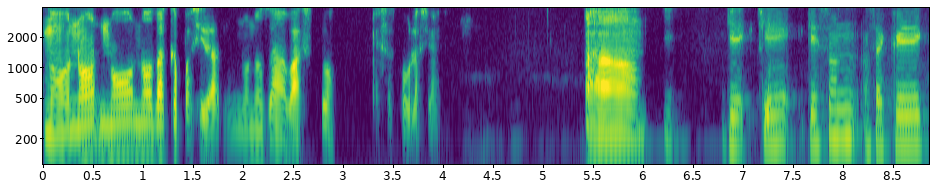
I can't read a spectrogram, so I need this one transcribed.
no, no, no, no da capacidad, no, nos da abasto a esas poblaciones. Ah, ¿Qué, qué, qué, son, o sea, qué,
